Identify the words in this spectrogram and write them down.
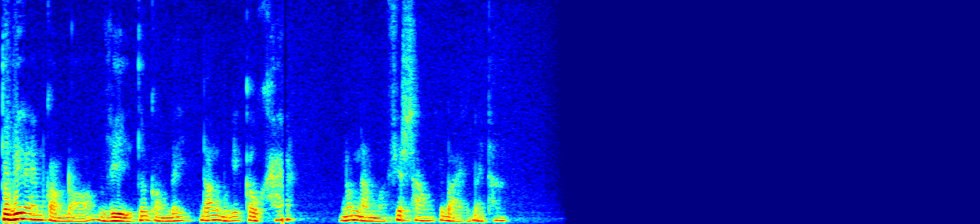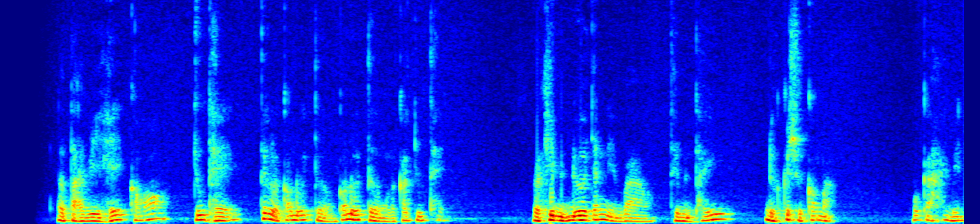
Tôi biết em còn đó vì tôi còn đây đó là một cái câu khác. Nó nằm ở phía sau cái bài bài thơ. Là tại vì hễ có chủ thể tức là có đối tượng, có đối tượng là có chủ thể và khi mình đưa chánh niệm vào thì mình thấy được cái sự có mặt của cả hai bên.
